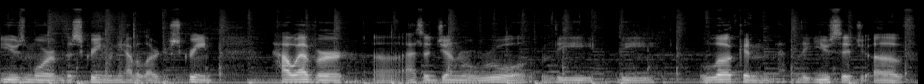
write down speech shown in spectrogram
use more of the screen when you have a larger screen. However, uh, as a general rule, the the look and the usage of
